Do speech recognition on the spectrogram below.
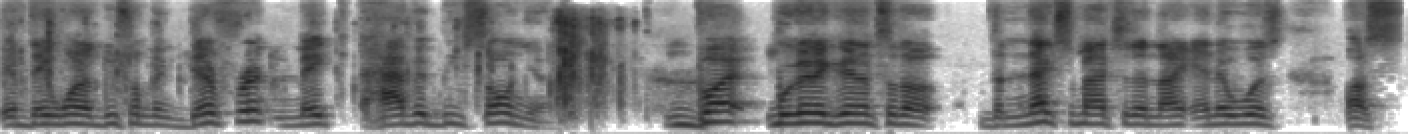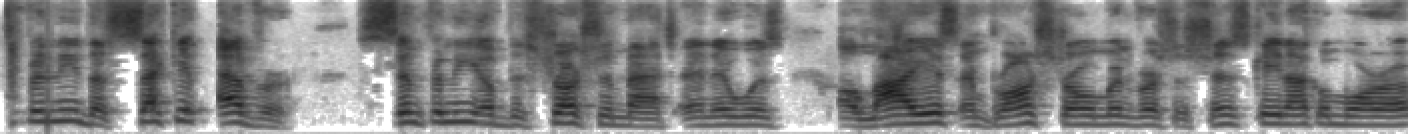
if they want to do something different, make have it be Sonya. But we're gonna get into the the next match of the night, and it was a symphony, the second ever Symphony of Destruction match, and it was Elias and Braun Strowman versus Shinsuke Nakamura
